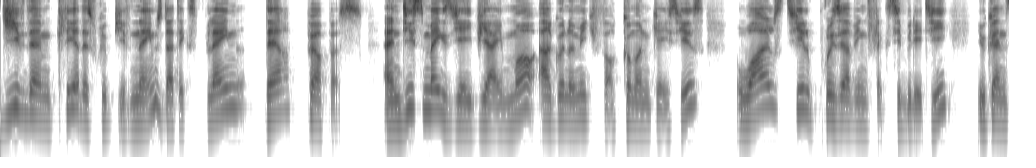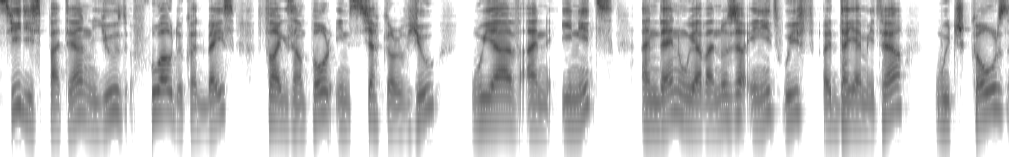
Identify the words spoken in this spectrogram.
give them clear descriptive names that explain their purpose. And this makes the API more ergonomic for common cases while still preserving flexibility. You can see this pattern used throughout the code base, for example, in circle view we have an init, and then we have another init with a diameter, which calls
